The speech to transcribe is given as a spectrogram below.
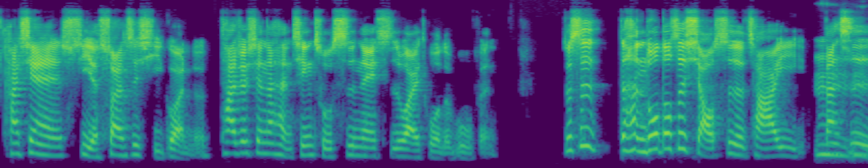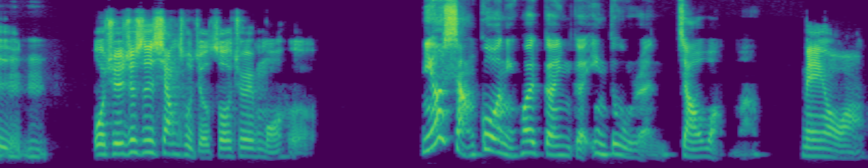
他现在也算是习惯了，他就现在很清楚室内室外拖的部分。就是很多都是小事的差异，嗯、但是嗯，我觉得就是相处久之后就会磨合。你有想过你会跟一个印度人交往吗？没有啊，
